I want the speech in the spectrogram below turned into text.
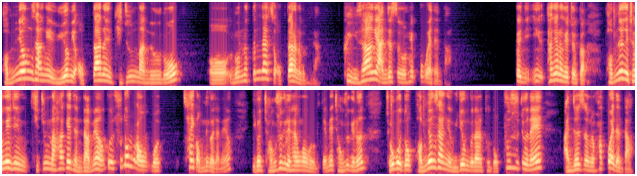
법령상의 위험이 없다는 기준만으로 어로는 끝날 수 없다라는 겁니다. 그 이상의 안전성을 확보해야 된다. 그러니까 이, 당연하겠죠. 그러니까 법령에 정해진 기준만 하게 된다면 그 수돗물하고 뭐 차이가 없는 거잖아요. 이건 정수기를 사용하고 있기 때문에 정수기는 적어도 법령상의 위험보다는 더 높은 수준의 안전성을 확보해야 된다.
